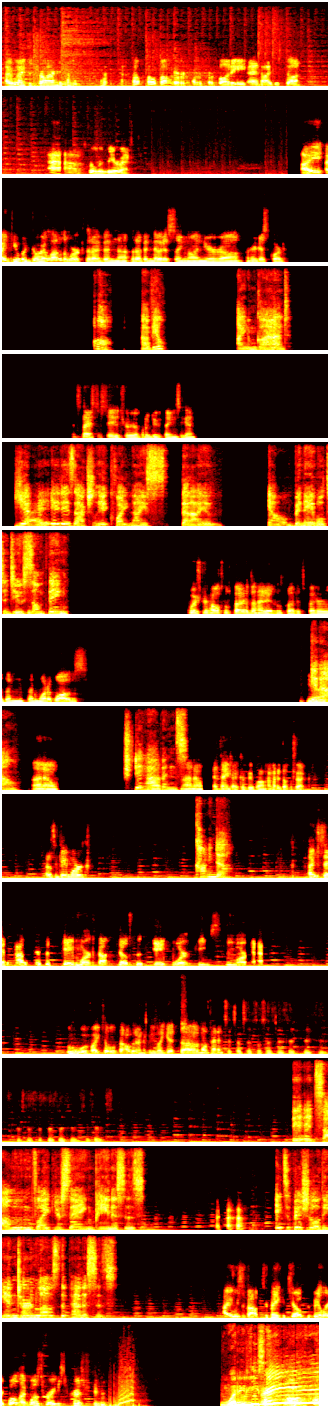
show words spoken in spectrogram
I went to try and help, help out our, our, our buddy, and I just got absolutely wrecked. I I do enjoy a lot of the work that I've been uh, that I've been noticing on your uh, on your Discord. Oh, have you? I am glad. It's nice to see that you're able to do things again. Yeah, it is actually quite nice that I have, you know, been able to do Mhm. something. Wish your health was better than it is, but it's better than than what it was. You know, I know. It happens. I know. I think I could be wrong. I'm gonna double check. How Does the game work? Kinda. I said, how does this game work? Not does this game work, you smart ass. Ooh, if I kill a thousand enemies, I get uh, more penances. It, it sounds like you're saying penises. It's official. The intern loves the penises. I was about to make a joke and be like, well, I was raised Christian. What did he say?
